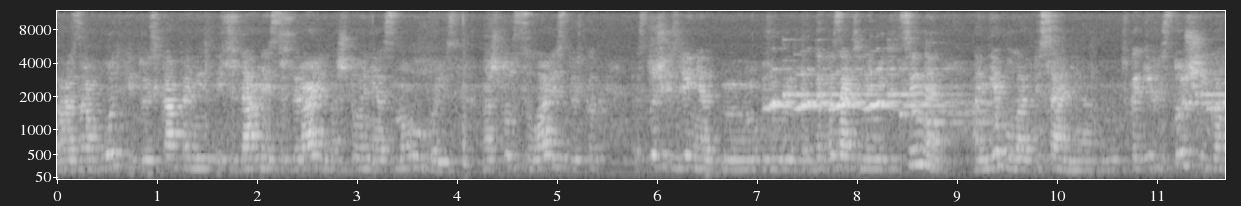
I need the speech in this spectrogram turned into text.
разработки, то есть как они эти данные собирали, на что они основывались, на что ссылались, то есть как с точки зрения, ну, будем говорить, так, доказательной медицины а, не было описания, в каких источниках,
